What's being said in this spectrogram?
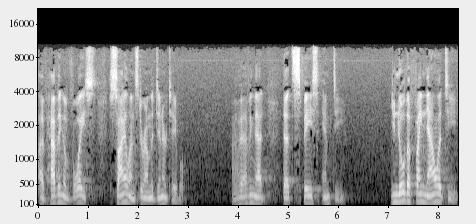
of having a voice silenced around the dinner table, of having that, that space empty. You know the finality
